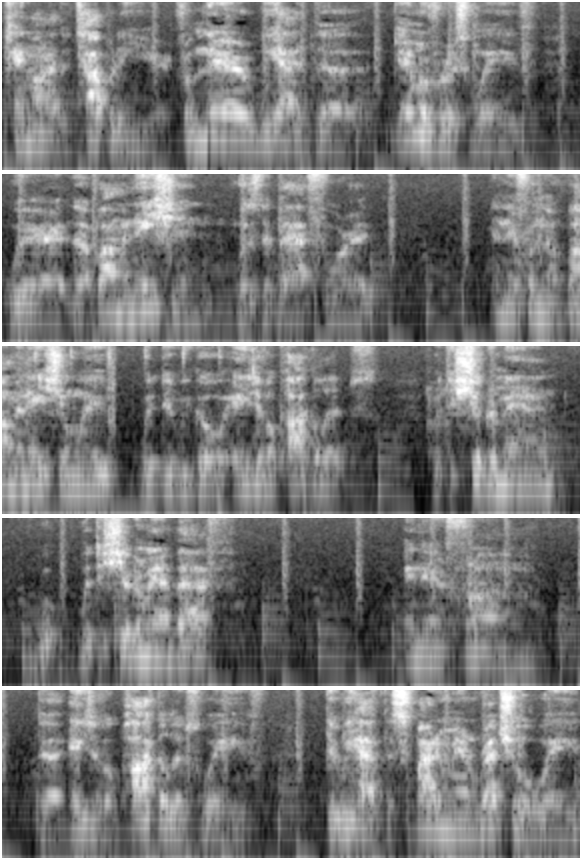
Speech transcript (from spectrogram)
came out at the top of the year. From there, we had the Gamerverse wave, where the Abomination was the BAF for it, and then from the Abomination wave, did we go Age of Apocalypse? with the Sugar Man, with the Sugar Man BAF, and then from the Age of Apocalypse wave, did we have the Spider-Man Retro wave.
